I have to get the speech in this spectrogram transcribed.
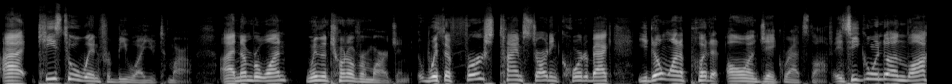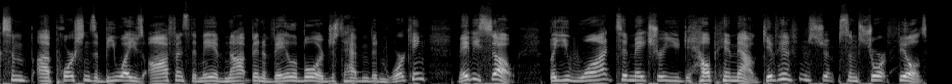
uh, keys to a win for BYU tomorrow. Uh, number one, win the turnover margin. With a first time starting quarterback, you don't want to put it all on Jake Retzlaff. Is he going to unlock some uh, portions of BYU's offense that may have not been available or just haven't been working? Maybe so, but you want to make sure you help him out. Give him some, short fields.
